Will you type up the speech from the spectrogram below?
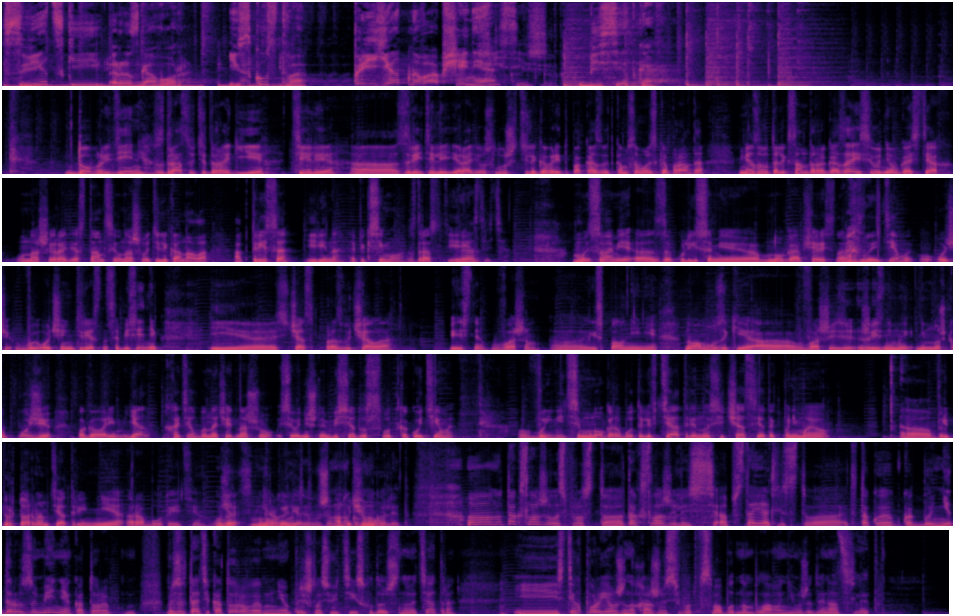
Светский разговор. Искусство приятного общения. Беседка. Добрый день. Здравствуйте, дорогие телезрители и радиослушатели. Говорит и показывает «Комсомольская правда». Меня зовут Александр Рогоза, и сегодня в гостях у нашей радиостанции, у нашего телеканала актриса Ирина Апексимова. Здравствуйте, Ирина. Здравствуйте. Мы с вами э, за кулисами много общались на разные темы. Очень, вы очень интересный собеседник. И э, сейчас прозвучала песня в вашем э, исполнении. Ну о музыке а в вашей жизни мы немножко позже поговорим. Я хотел бы начать нашу сегодняшнюю беседу с вот какой темы. Вы ведь много работали в театре, но сейчас, я так понимаю, э, в репертуарном театре не работаете уже Нет, много не работаю, лет. уже а много, почему? много лет. А, ну, так сложилось просто, так сложились обстоятельства. Это такое, как бы, недоразумение, которое, в результате которого мне пришлось уйти из художественного театра. И с тех пор я уже нахожусь вот в свободном плавании уже 12 лет.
